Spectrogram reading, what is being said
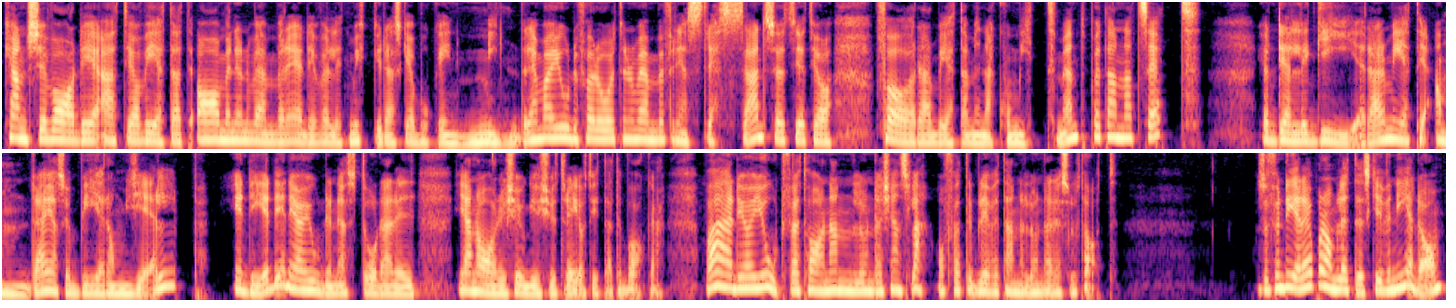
Kanske var det att jag vet att ja, men i november är det väldigt mycket, där ska jag boka in mindre än vad jag gjorde förra året i november, för det är en stressad, så att jag förarbetar mina commitment på ett annat sätt. Jag delegerar mer till andra, alltså jag ber om hjälp. Är det det jag gjorde när jag står där i januari 2023 och tittar tillbaka? Vad är det jag har gjort för att ha en annorlunda känsla och för att det blev ett annorlunda resultat? Och så funderar jag på dem lite, skriver ner dem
